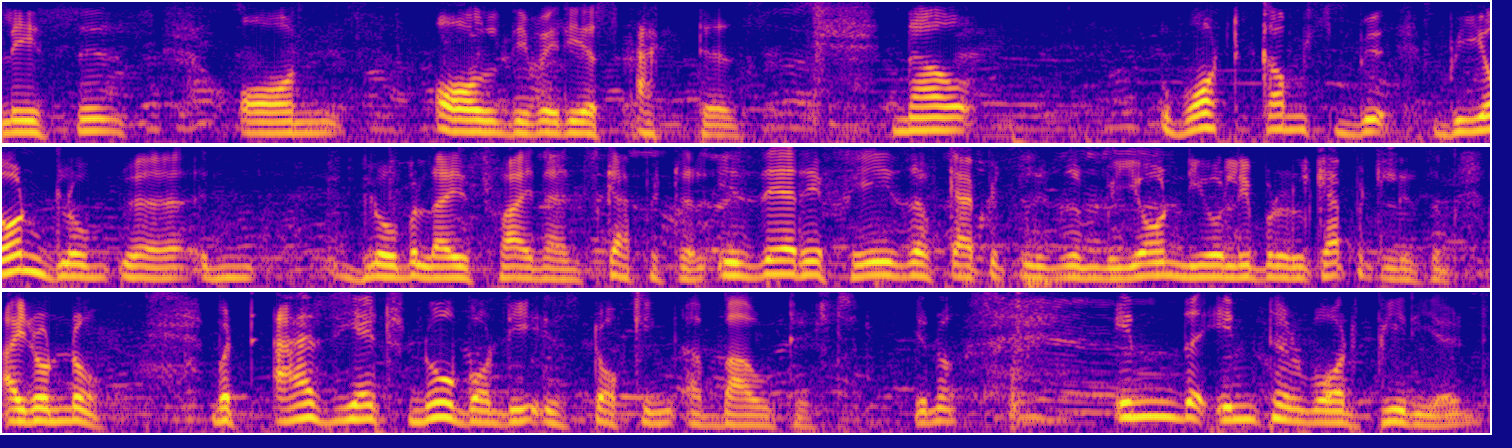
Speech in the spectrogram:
places on all the various actors. Now, what comes be, beyond glo- uh, globalized finance capital? Is there a phase of capitalism beyond neoliberal capitalism? I don't know. But as yet, nobody is talking about it. You know, in the interwar period,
